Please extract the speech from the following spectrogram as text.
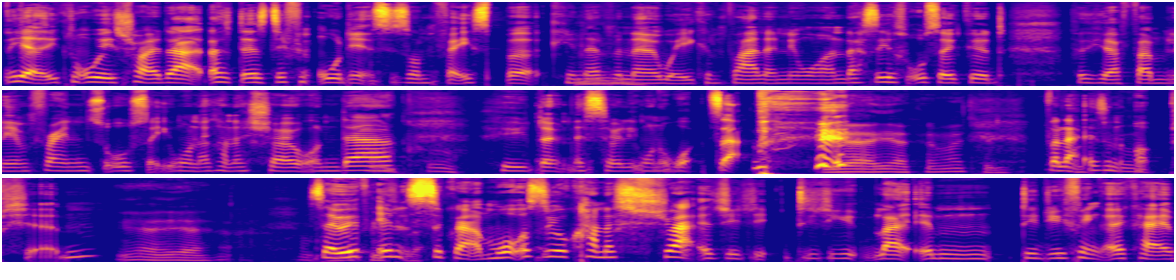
yeah, you can always try that. There's, there's different audiences on Facebook. You never Mm. know where you can find anyone. That's also good for if you have family and friends. Also, you want to kind of show on there Oh, cool. who don't necessarily want to WhatsApp, yeah, yeah, I can imagine. but Oh, that is an option. Yeah, yeah. So with. Instagram, what was your kind of strategy? Did- you like in? Did you think okay,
